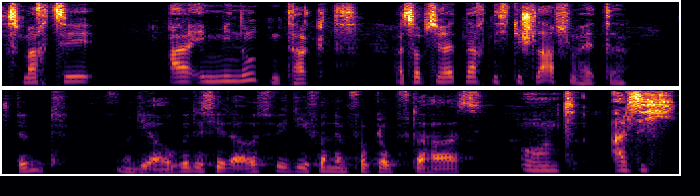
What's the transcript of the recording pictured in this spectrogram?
Das macht sie äh, im Minutentakt, als ob sie heute Nacht nicht geschlafen hätte. Stimmt. Und die Auge, die sieht aus wie die von dem verklopften Has. Und als ich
